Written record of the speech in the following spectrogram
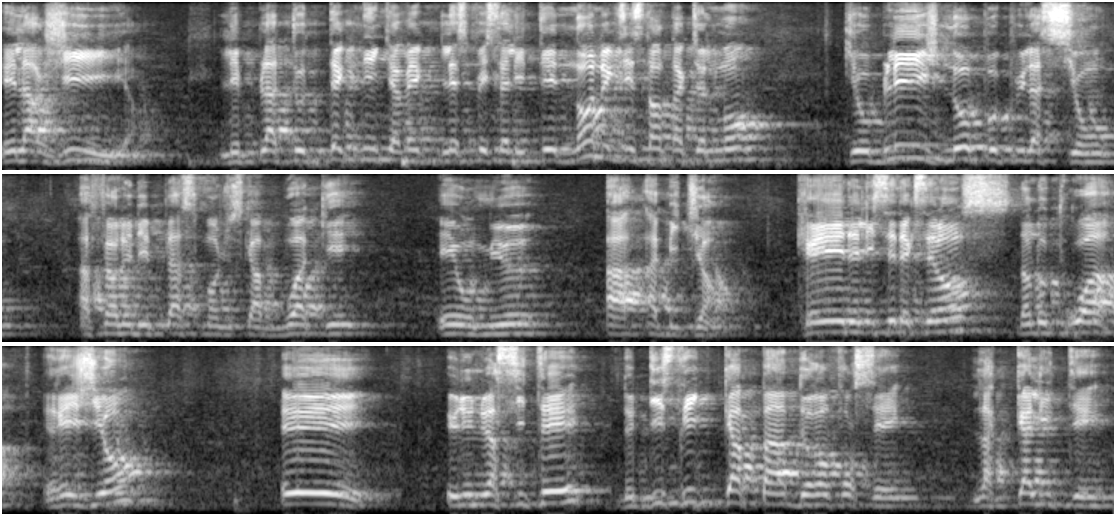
élargir les plateaux techniques avec les spécialités non existantes actuellement qui obligent nos populations à faire le déplacement jusqu'à Boaké et au mieux à Abidjan. Créer des lycées d'excellence dans nos trois régions et une université de district capable de renforcer la qualité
